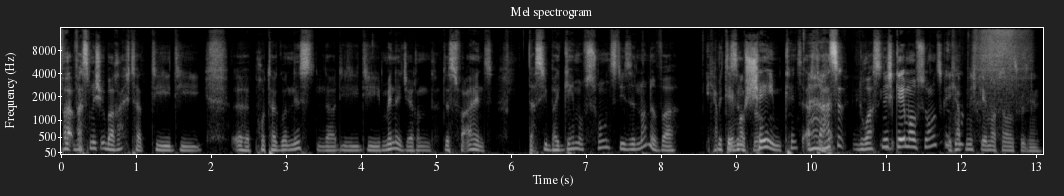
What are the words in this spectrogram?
Wa- Was mich überrascht hat, die, die äh, Protagonisten da, die, die Managerin des Vereins, dass sie bei Game of Thrones diese Nonne war. Ich habe Mit Game diesem Shame. Kennst, ach, Ah. da hast du, du hast nicht Game of Thrones Ich habe nicht Game of Thrones gesehen.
